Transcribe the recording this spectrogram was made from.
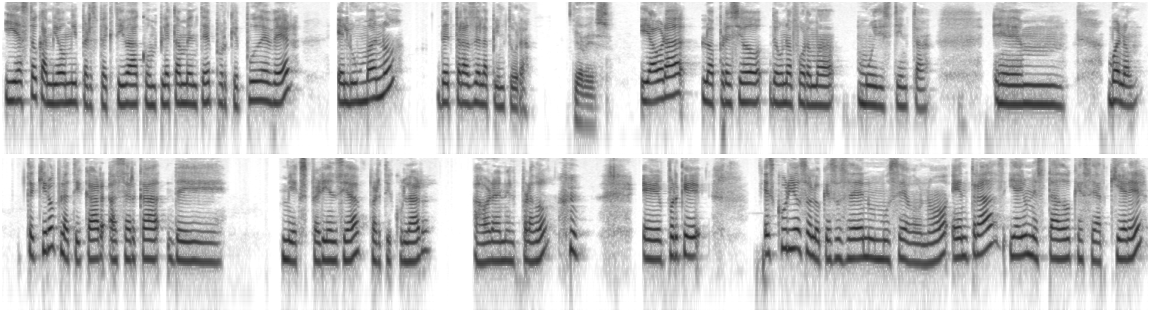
Y esto cambió mi perspectiva completamente porque pude ver el humano detrás de la pintura. Ya ves. Y ahora lo aprecio de una forma muy distinta. Em, bueno, te quiero platicar acerca de mi experiencia particular ahora en el Prado, eh, porque es curioso lo que sucede en un museo, ¿no? Entras y hay un estado que se adquiere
